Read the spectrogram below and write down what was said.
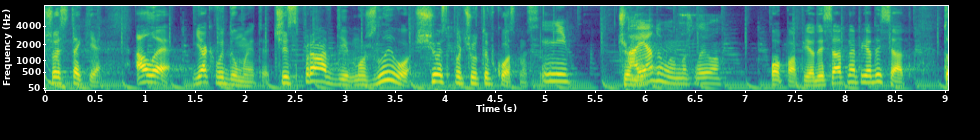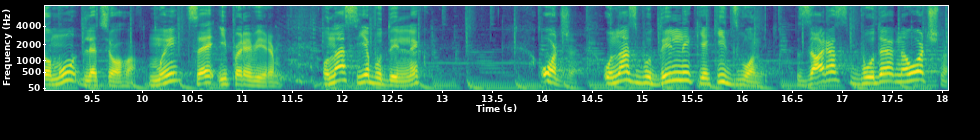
щось таке. Але як ви думаєте, чи справді можливо щось почути в космосі? Ні. Чому? А я думаю, можливо. Опа, 50 на 50. Тому для цього ми це і перевіримо. У нас є будильник. Отже, у нас будильник, який дзвонить. Зараз буде наочно.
